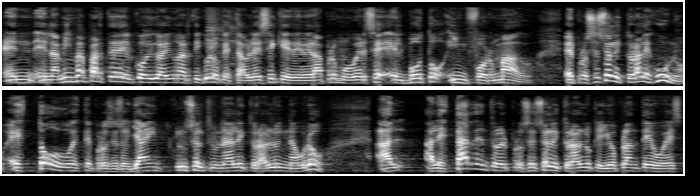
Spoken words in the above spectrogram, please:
En, en, la misma parte del código hay un artículo que establece que deberá promoverse el voto informado. El proceso electoral es uno, es todo este proceso. Ya incluso el Tribunal Electoral lo inauguró. Al, estar dentro del proceso electoral, lo que yo planteo es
